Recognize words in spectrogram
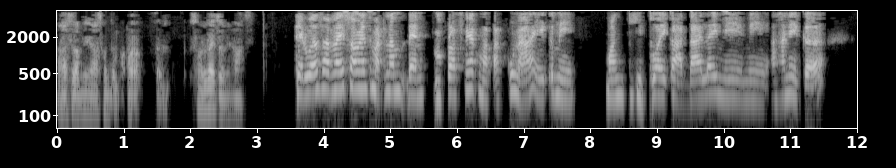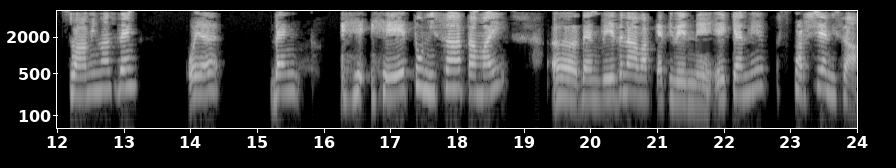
ආ ස්වාමීන් වහන්සේ සර්වයි ස්වාමීන් වහන්සේ. තෙරුවන් සරණයි ස්වාමීන් වහන්සේ මට නම් දැන් ප්‍රශ්නයක් මතක් වුණා. ඒක මේ මං හිතුවා ඒක අදාළයි මේ මේ අහන එක. ස්වාමීන් වහන්සේ දැන් ඔය දැන් හේතු නිසා තමයි දැන් වේදනාවක් ඇති වෙන්නේ. ඒ කියන්නේ ස්පර්ශය නිසා.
